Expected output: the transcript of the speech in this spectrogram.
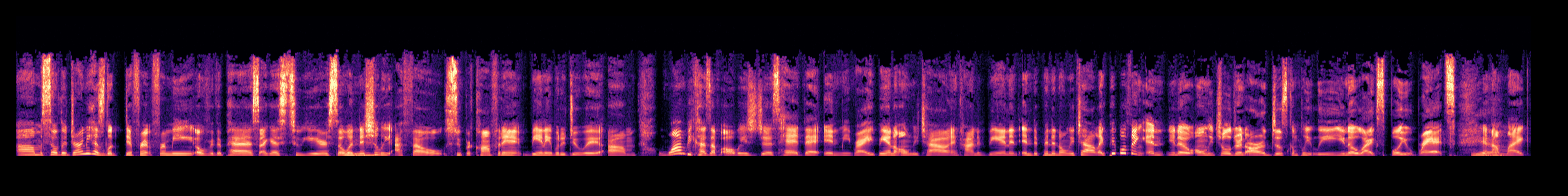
Um, so the journey has looked different for me over the past, I guess, two years. So mm-hmm. initially, I felt super confident being able to do it. Um, one because I've always just had that in me, right? Being an only child and kind of being an independent only child. Like people think, and you know, only children are just completely, you know, like spoiled brats, yeah. and I'm like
